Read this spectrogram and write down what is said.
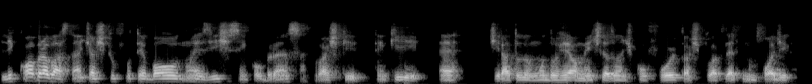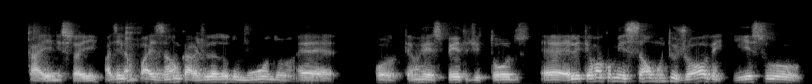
ele cobra bastante. acho que o futebol não existe sem cobrança. Eu acho que tem que é, tirar todo mundo realmente da zona de conforto. acho que o atleta não pode cair nisso aí. Mas ele é um paizão, cara, ajuda todo mundo, é, pô, tem o respeito de todos. É, ele tem uma comissão muito jovem e isso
